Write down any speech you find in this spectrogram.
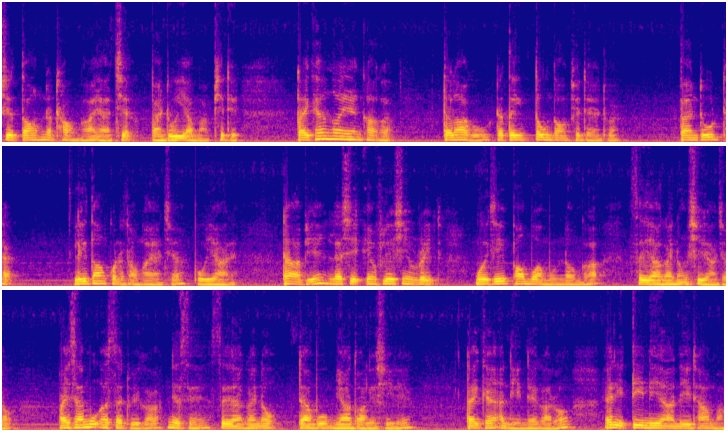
82,500ကျပ်ဘဏ်တို့ရမှာဖြစ်တယ် တိုက်ခန်း9ရန်ခါကတစ်လကိုတသိန်း3000ဖြစ်တဲ့အတွက်ဘဏ်တို့ထက်49,500ကျပ်ပိုရတယ်ဒါအပြင်လက်ရှိ inflation rate ငွေကြေးဖောင်းပွားမှုနှုန်းက10ရာခိုင်နှုန်းရှိတာကြောင့်ပိုင်ဆိုင်မှု asset တွေကနှစ်စဉ်10ရာခိုင်နှုန်းတန်ဖိုးများသွားလိမ့်ရှိတယ်။တိုက်ခန်းအနေနဲ့ကတော့အဲ့ဒီတီနီယာအနေထားမှာ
